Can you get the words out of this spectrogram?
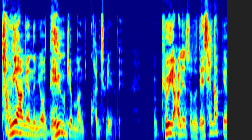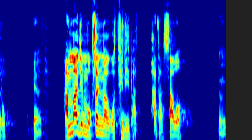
당회하면은요 내 의견만 관철해야 돼 교회 안에서도 내 생각대로 해야 돼 안 맞으면 목사님하고 들이받아 싸워 예.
